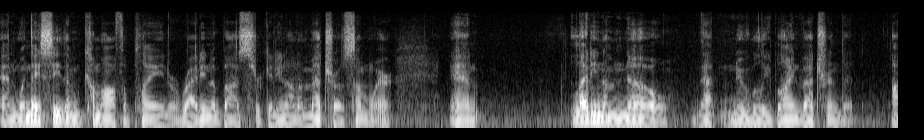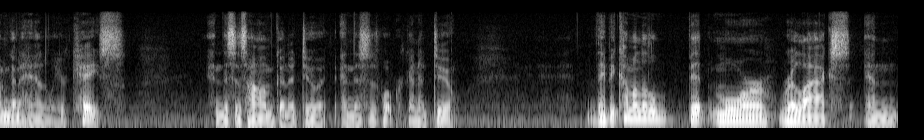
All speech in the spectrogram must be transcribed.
And when they see them come off a plane or riding a bus or getting on a metro somewhere, and letting them know, that newly blind veteran, that I'm going to handle your case, and this is how I'm going to do it, and this is what we're going to do they become a little bit more relaxed and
